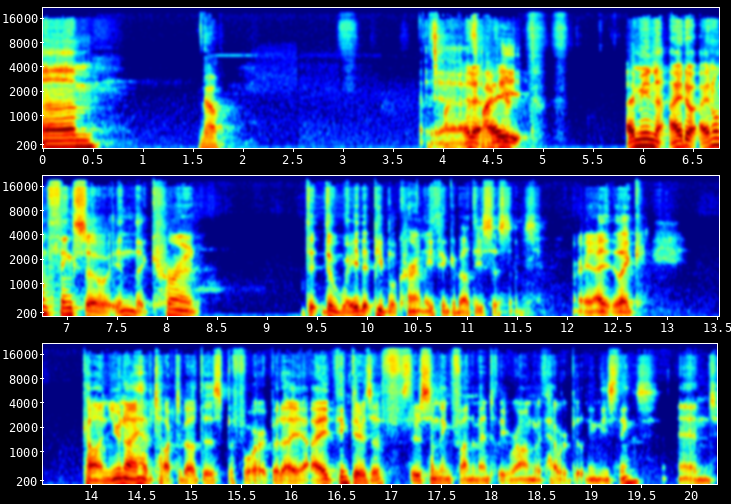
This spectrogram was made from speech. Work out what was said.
Um, No, That's my- yeah, that's my I, view. I, I mean, I don't, I don't think so in the current, the, the way that people currently think about these systems, right? I like, Colin, you and I have talked about this before, but I, I think there's a, there's something fundamentally wrong with how we're building these things, and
